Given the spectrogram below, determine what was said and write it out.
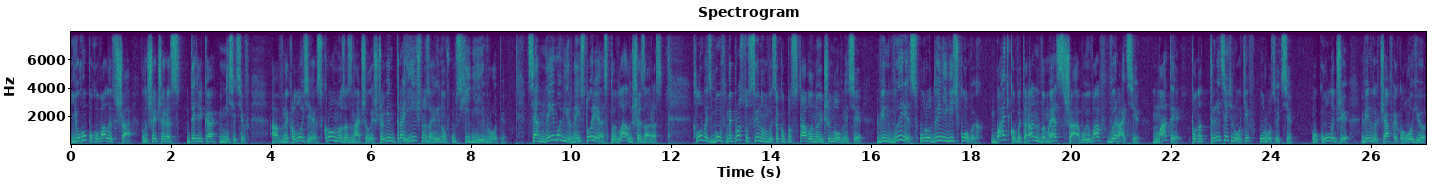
Його поховали в США лише через декілька місяців. А в некролозі скромно зазначили, що він трагічно загинув у східній Європі. Ця неймовірна історія спливла лише зараз. Хлопець був не просто сином високопоставленої чиновниці. Він виріс у родині військових. Батько, ветеран ВМС США, воював в Іраці. Мати понад 30 років у розвідці. У коледжі він вивчав екологію,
